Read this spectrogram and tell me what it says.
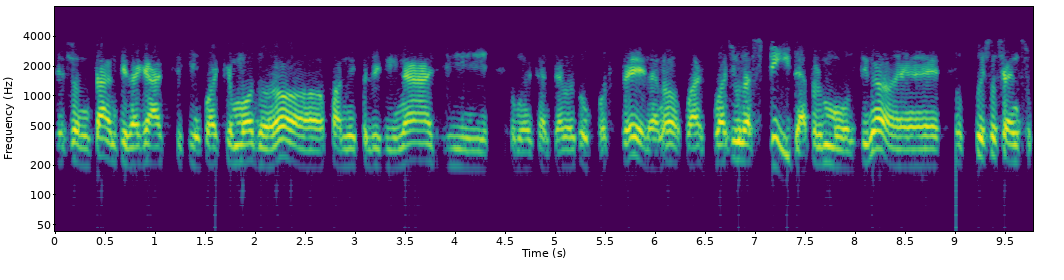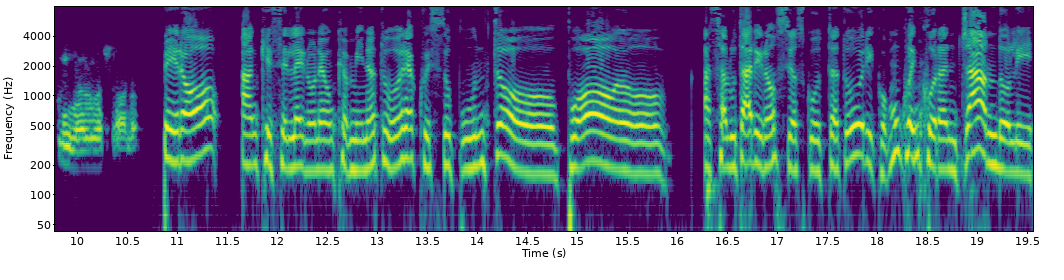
ci sono tanti ragazzi che in qualche modo no, fanno i pellegrinaggi come il Santiago di Compostela, no? quasi una sfida per molti, no? in questo senso qui non lo sono. Però, anche se lei non è un camminatore, a questo punto può a salutare i nostri ascoltatori, comunque incoraggiandoli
